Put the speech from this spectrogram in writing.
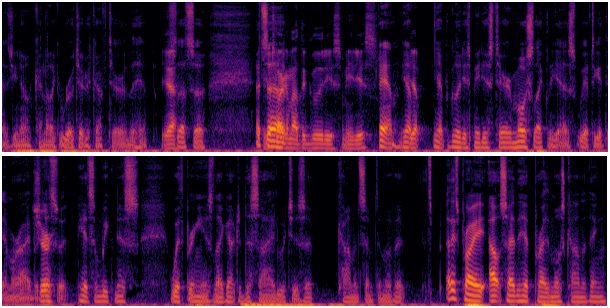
as you know, kind of like a rotator cuff tear of the hip. Yeah. So that's a that's You're a talking about the gluteus medius. yeah, yep, Yep. yep, gluteus medius tear. Most likely, yes. We have to get the MRI, but Sure. that's what he had some weakness with bringing his leg out to the side, which is a common symptom of it. It's, I think it's probably outside the hip, probably the most common thing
